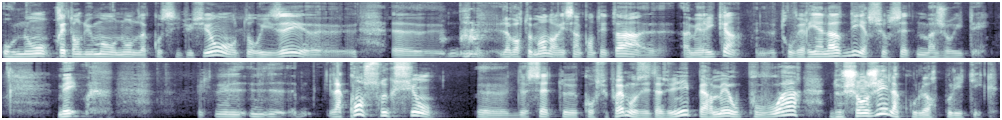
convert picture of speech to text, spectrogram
au nom, prétendument au nom de la Constitution, autorisait l'avortement dans les 50 États américains. Elle ne trouvait rien à redire sur cette majorité. Mais la construction euh, de cette Cour suprême aux États-Unis permet au pouvoir de changer la couleur politique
